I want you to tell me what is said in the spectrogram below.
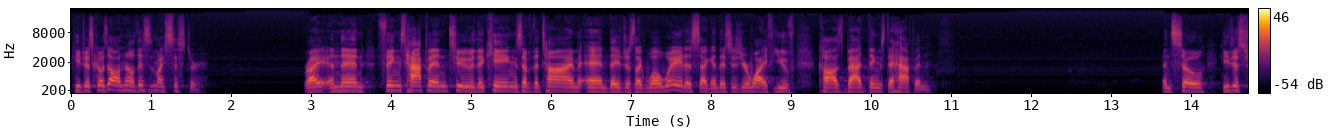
he just goes, Oh, no, this is my sister. Right? And then things happen to the kings of the time, and they just like, Well, wait a second, this is your wife. You've caused bad things to happen. And so he just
